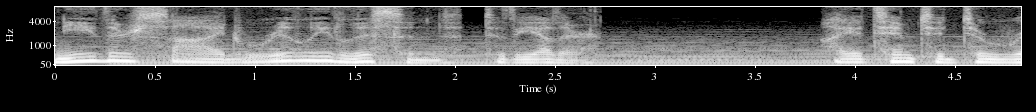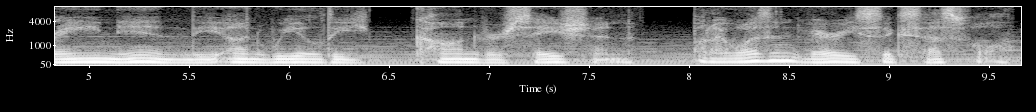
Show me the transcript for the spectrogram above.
neither side really listened to the other. I attempted to rein in the unwieldy conversation, but I wasn't very successful.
